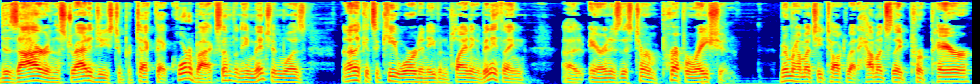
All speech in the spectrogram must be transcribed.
desire and the strategies to protect that quarterback, something he mentioned was, and I think it's a key word in even planning of anything uh, Aaron, is this term preparation. Remember how much he talked about how much they prepare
